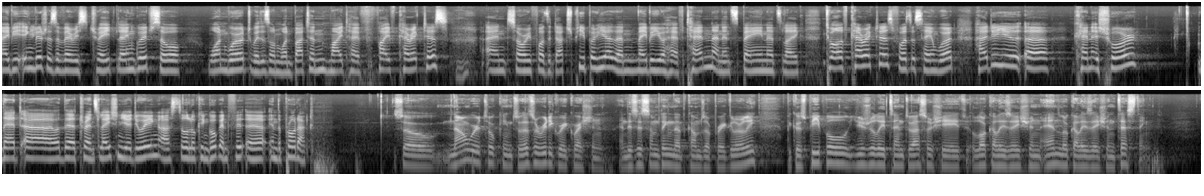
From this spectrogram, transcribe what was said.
maybe English is a very straight language, so one word which is on one button might have five characters. And sorry for the Dutch people here, then maybe you have 10, and in Spain it's like 12 characters for the same word. How do you uh, can assure that uh, the translation you're doing are still looking good and uh, in the product? So now we're talking, so that's a really great question. And this is something that comes up regularly because people usually tend to associate localization and localization testing.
